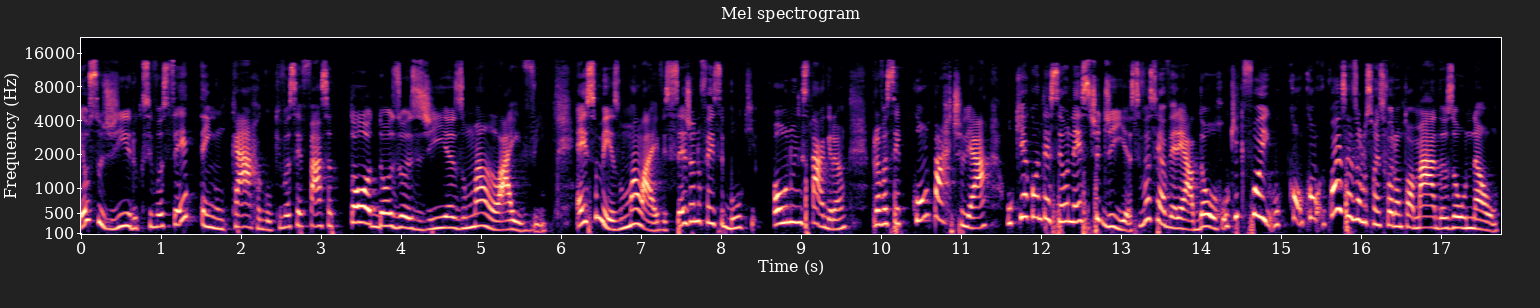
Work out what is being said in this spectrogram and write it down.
Eu sugiro que se você tem um cargo, que você faça todos os dias uma live. É isso mesmo, uma live, seja no Facebook ou no Instagram para você compartilhar o que aconteceu neste dia. Se você é vereador, o que, que foi, quais resoluções foram tomadas ou não.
